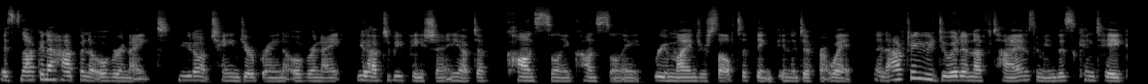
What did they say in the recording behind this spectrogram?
It's not going to happen overnight. You don't change your brain overnight. You have to be patient. You have to constantly, constantly remind yourself to think in a different way. And after you do it enough times, I mean, this can take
